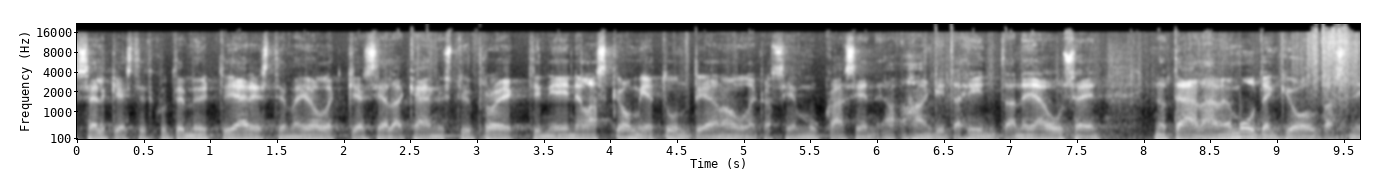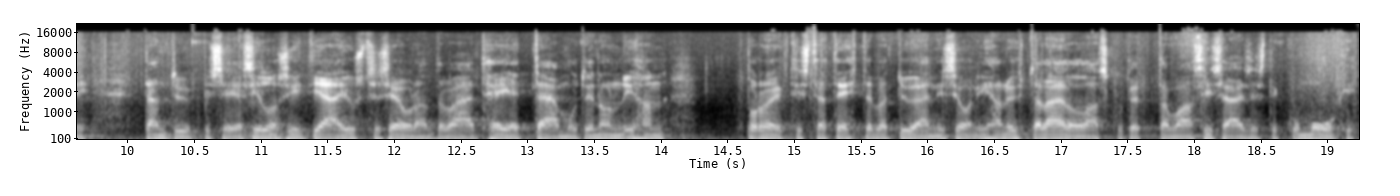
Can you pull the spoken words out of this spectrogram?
selkeästi, että kun te myytte järjestelmän jollekin ja siellä käynnistyy projekti, niin ei ne laske omia tunteja ollenkaan siihen mukaan siihen hankintahintaan. Ne jää usein, no täällähän me muutenkin oltaisiin, niin tämän tyyppisiä. Ja silloin siitä jää just se seuranta vähän, että hei, että tämä muuten on ihan projektista tehtävä työ, niin se on ihan yhtä lailla laskutettavaa sisäisesti kuin muukin.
